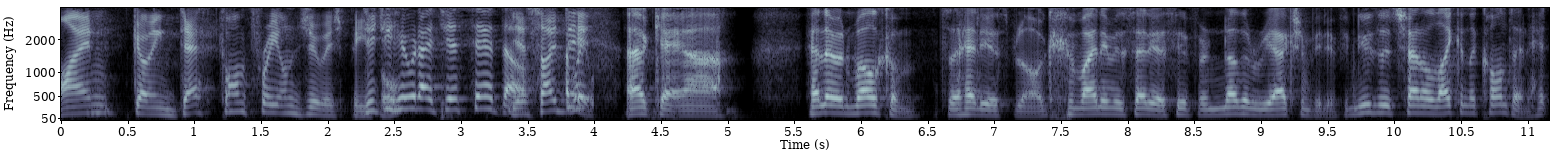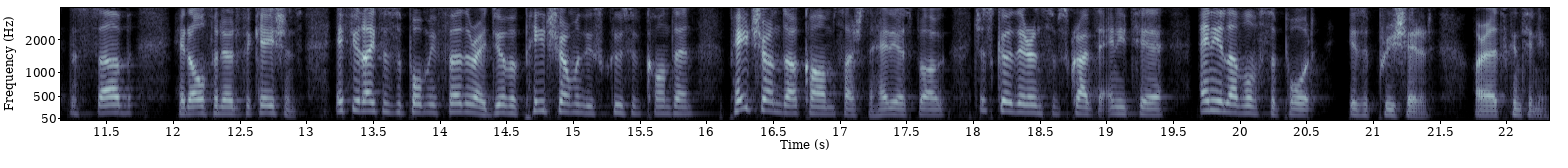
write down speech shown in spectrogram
I'm going DEFCON three on Jewish people. Did you hear what I just said, though? Yes, I did. Okay, uh, hello and welcome to the Helios blog. My name is Helios here for another reaction video. If you're new to the channel, like liking the content, hit the sub, hit all for notifications. If you'd like to support me further, I do have a Patreon with exclusive content, patreon.com slash the Helios blog. Just go there and subscribe to any tier. Any level of support is appreciated. All right, let's continue.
